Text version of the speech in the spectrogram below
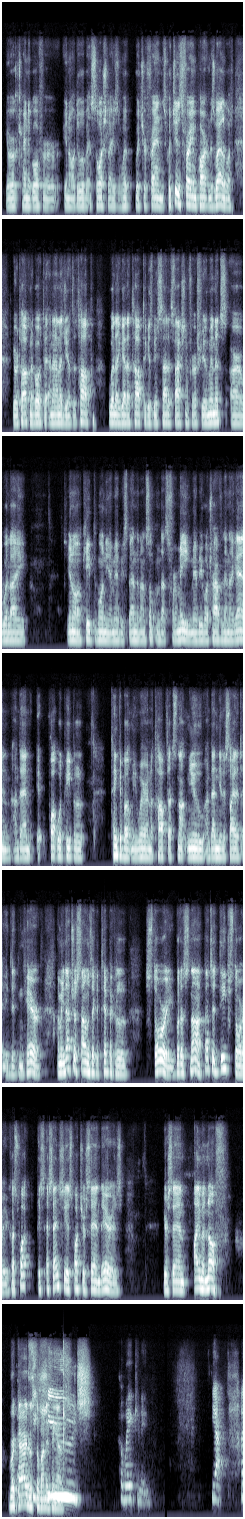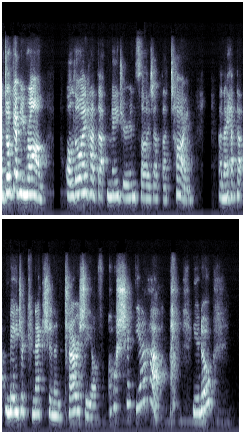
you were trying to go for you know do a bit of socializing with, with your friends, which is very important as well. But you were talking about the analogy of the top. Will I get a top that gives me satisfaction for a few minutes, or will I? you know, keep the money and maybe spend it on something that's for me, maybe go traveling again. And then it, what would people think about me wearing a top that's not new and then you decided that you didn't care i mean that just sounds like a typical story but it's not that's a deep story because what is essentially is what you're saying there is you're saying i'm enough regardless of anything huge else huge awakening yeah and don't get me wrong although i had that major insight at that time and i had that major connection and clarity of oh shit yeah you know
